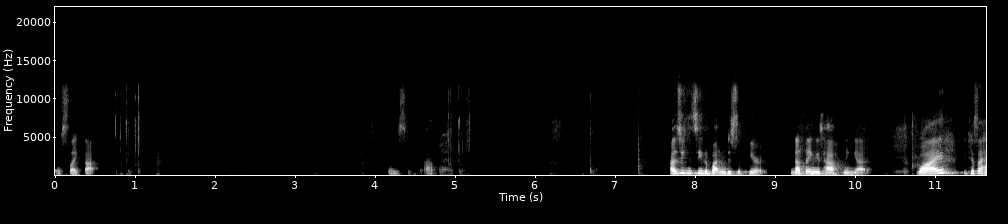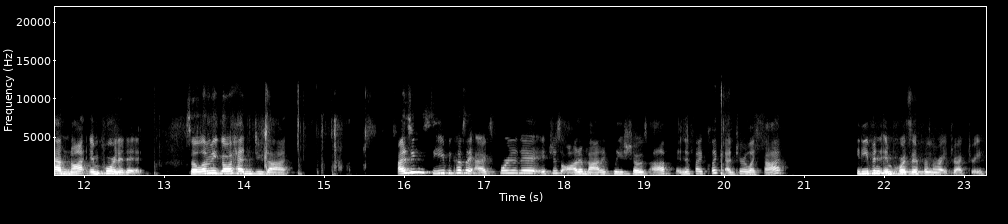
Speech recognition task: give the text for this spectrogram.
Just like that. As you can see, the button disappeared. Nothing is happening yet. Why? Because I have not imported it. So let me go ahead and do that. As you can see, because I exported it, it just automatically shows up. And if I click enter like that, it even imports it from the right directory.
